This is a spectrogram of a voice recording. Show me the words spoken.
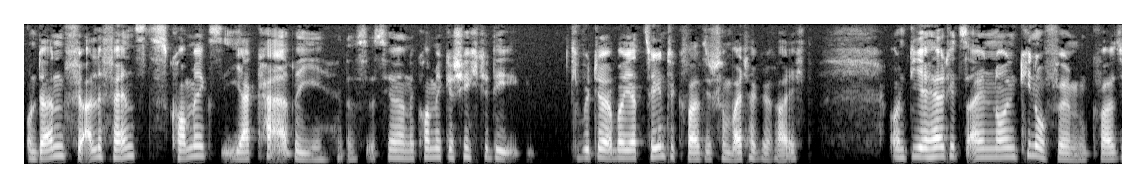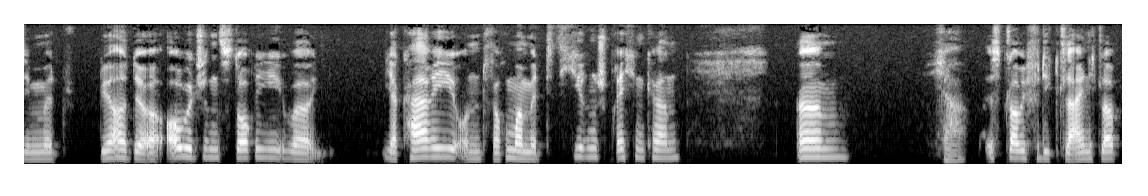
Und dann für alle Fans des Comics Yakari. Das ist ja eine Comicgeschichte, die, die wird ja über Jahrzehnte quasi schon weitergereicht. Und die erhält jetzt einen neuen Kinofilm, quasi mit ja, der Origin Story über Yakari und warum man mit Tieren sprechen kann. Ähm, ja, ist glaube ich für die Kleinen. Ich glaube,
